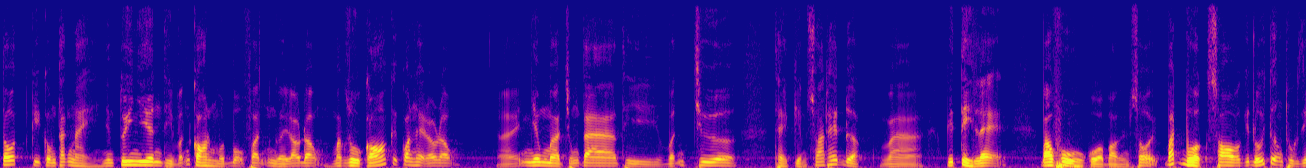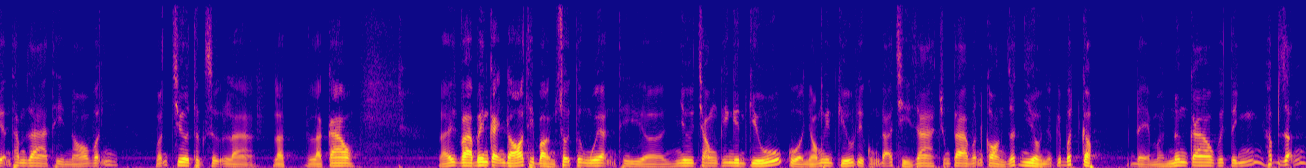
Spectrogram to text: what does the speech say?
tốt cái công tác này nhưng tuy nhiên thì vẫn còn một bộ phận người lao động mặc dù có cái quan hệ lao động đấy, nhưng mà chúng ta thì vẫn chưa thể kiểm soát hết được và cái tỷ lệ bao phủ của bảo hiểm xã hội bắt buộc so với cái đối tượng thuộc diện tham gia thì nó vẫn vẫn chưa thực sự là là là cao. Đấy và bên cạnh đó thì bảo hiểm xã hội tự nguyện thì uh, như trong cái nghiên cứu của nhóm nghiên cứu thì cũng đã chỉ ra chúng ta vẫn còn rất nhiều những cái bất cập để mà nâng cao cái tính hấp dẫn,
